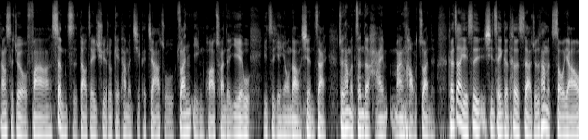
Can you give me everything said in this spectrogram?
当时就有发圣旨到这一区，就给他们几个家族专营划船的业务，一直沿用到现在，所以他们真的还蛮好赚的。可这样也是形成一个特色啊，就是他们手摇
